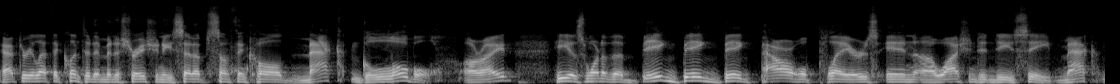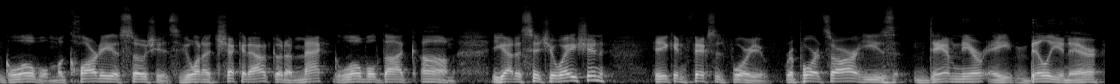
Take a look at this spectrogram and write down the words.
after he left the Clinton administration, he set up something called Mac Global, all right? He is one of the big, big, big, powerful players in uh, Washington, D.C. Mac Global, McLarty Associates. If you want to check it out, go to macglobal.com. You got a situation? He can fix it for you. Reports are he's damn near a billionaire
